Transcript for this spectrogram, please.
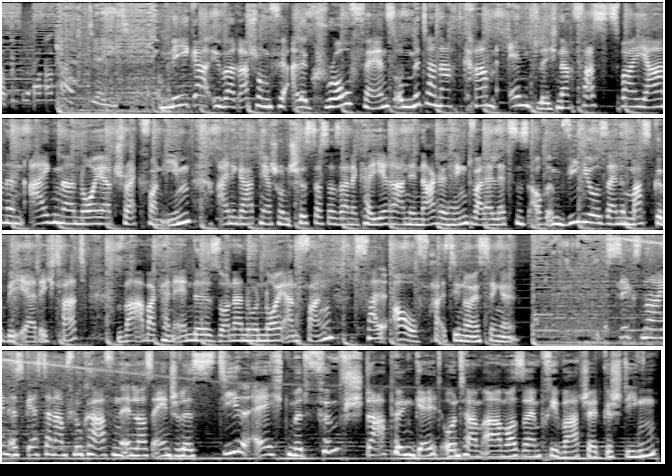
Update. Mega Überraschung für alle Crow-Fans. Um Mitternacht kam endlich nach fast zwei Jahren ein eigener neuer Track von ihm. Einige hatten ja schon Schiss, dass er seine Karriere an den Nagel hängt, weil er letztens auch im Video seine Maske beerdigt hat. War aber kein Ende, sondern nur Neuanfang. Fall auf heißt die neue Single. 6 9 ist gestern am Flughafen in Los Angeles stilecht mit fünf Stapeln Geld unterm Arm aus seinem Privatjet gestiegen.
